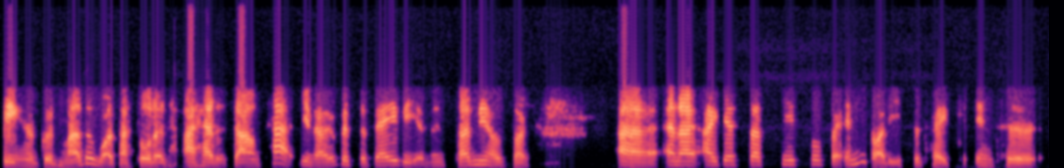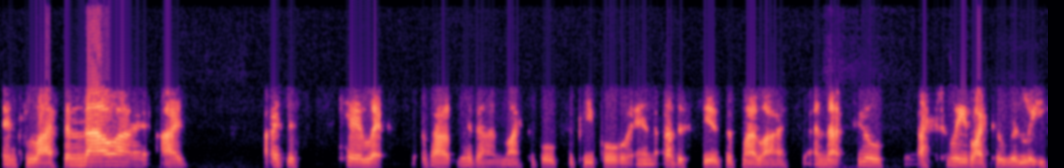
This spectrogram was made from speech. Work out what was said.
being a good mother was. I thought I'd, I had it down pat, you know, with the baby, and then suddenly I was like, uh, and I, I, guess that's useful for anybody to take into into life. And now I I, I just care less about whether I'm likable to people in other spheres of my life, and that feels actually like a relief.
